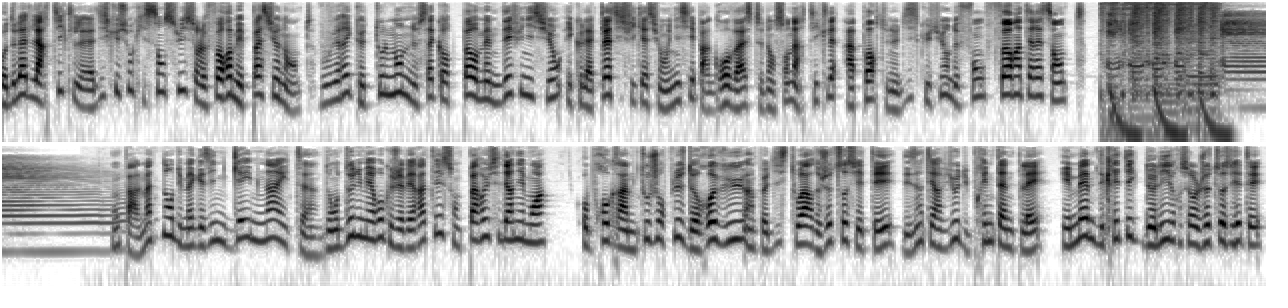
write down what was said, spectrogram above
Au-delà de l'article, la discussion qui s'ensuit sur le forum est passionnante. Vous verrez que tout le monde ne s'accorde pas aux mêmes définitions et que la classification initiée par Grovast dans son article apporte une discussion de fond fort intéressante. On parle maintenant du magazine Game Night, dont deux numéros que j'avais ratés sont parus ces derniers mois. Au programme, toujours plus de revues, un peu d'histoire de jeux de société, des interviews du print and play, et même des critiques de livres sur le jeu de société.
